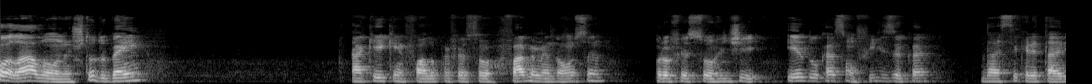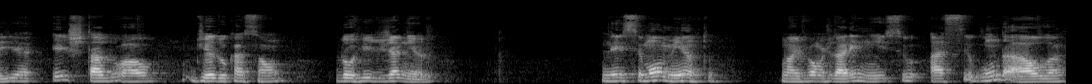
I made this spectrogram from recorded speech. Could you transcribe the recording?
Olá, alunos, tudo bem? Aqui quem fala é o professor Fábio Mendonça, professor de Educação Física da Secretaria Estadual de Educação do Rio de Janeiro. Nesse momento, nós vamos dar início à segunda aula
